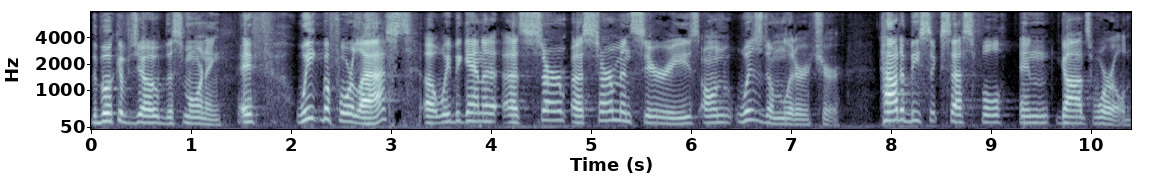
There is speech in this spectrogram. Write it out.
the book of Job this morning. If week before last, uh, we began a, a, ser- a sermon series on wisdom literature, how to be successful in God's world.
